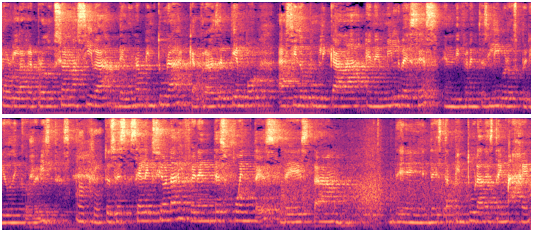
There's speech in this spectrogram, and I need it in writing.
por la reproducción masiva de una pintura que a través del tiempo ha sido publicada en mil veces en diferentes libros, periódicos, revistas. Entonces selecciona diferentes fuentes de esta, de, esta pintura, de esta imagen,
